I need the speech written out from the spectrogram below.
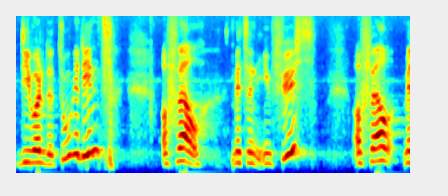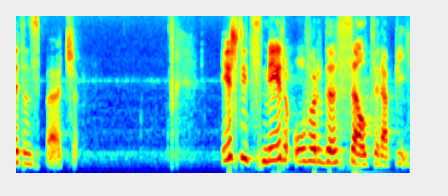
die worden toegediend ofwel met een infuus ofwel met een spuitje. Eerst iets meer over de celtherapie.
